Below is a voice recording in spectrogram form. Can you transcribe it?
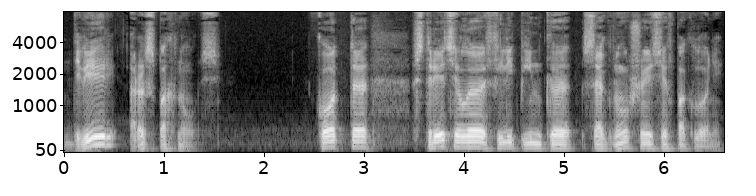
Дверь распахнулась. Котта встретила филиппинка, согнувшаяся в поклоне.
